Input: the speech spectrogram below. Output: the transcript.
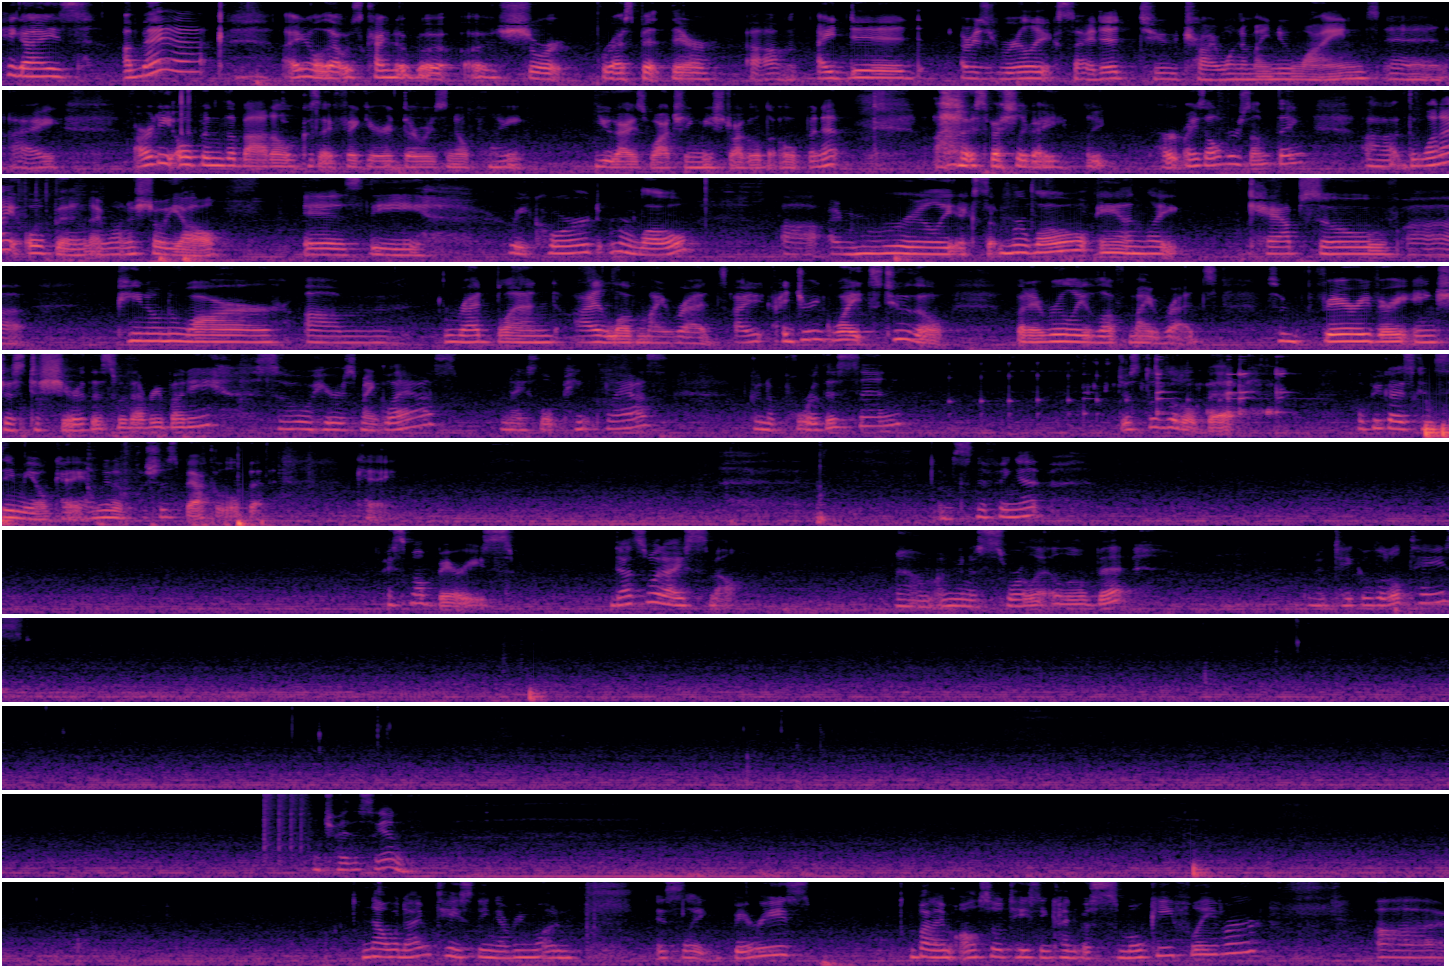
Hey guys, I'm back. I know that was kind of a, a short respite there. Um, I did, I was really excited to try one of my new wines, and I already opened the bottle because I figured there was no point you guys watching me struggle to open it, uh, especially if I like hurt myself or something. Uh, the one I opened, I want to show y'all, is the Ricord Merlot. Uh, I'm really excited. Merlot and like Cab Sauv, uh, Pinot Noir, um, red blend. I love my reds. I, I drink whites too though, but I really love my reds. So I'm very, very anxious to share this with everybody. So here's my glass, nice little pink glass. I'm gonna pour this in just a little bit. Hope you guys can see me okay. I'm gonna push this back a little bit. Okay. Sniffing it. I smell berries. That's what I smell. Um, I'm going to swirl it a little bit. I'm going to take a little taste. Try this again. Now, what I'm tasting, everyone, is like berries, but I'm also tasting kind of a smoky flavor. Uh,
